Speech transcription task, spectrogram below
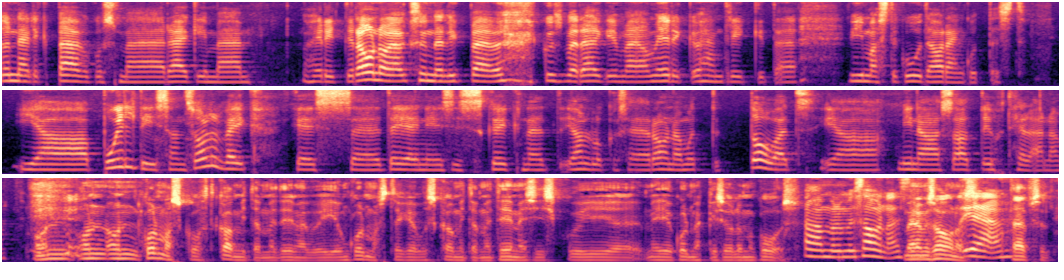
õnnelik päev, kus me räägime noh, eriti Rauno jaoks õnnelik päev, kus me räägime Ameerika Ühendriikide viimaste kuude arengutest. Ja puldis on Solveig, kes teieni siis kõik need Jan-Lukase ja Rauno mõtted toovad ja mina saatejuht Helena. on, on, on kolmas koht ka, mida me teeme või on kolmas tegevus ka, mida me teeme siis, kui meie kolmekesi oleme koos? aa, me oleme saunas. me oleme saunas yeah., täpselt.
